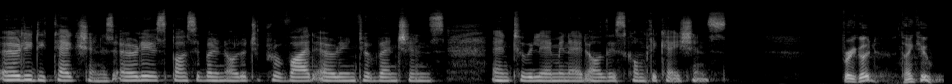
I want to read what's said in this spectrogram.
early detection as early as possible in order to provide early interventions and to eliminate all these complications. Very good. Thank you.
